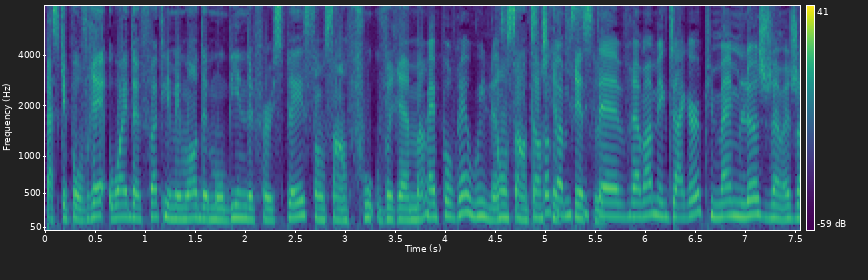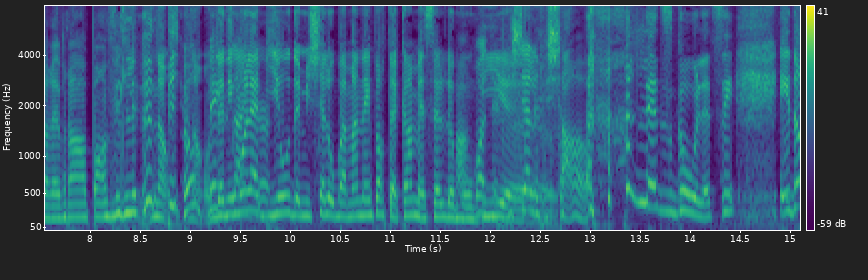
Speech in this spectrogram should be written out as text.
parce que pour vrai, why the fuck les mémoires de Moby in the first place, on s'en fout vraiment. Ben pour vrai, oui. Là, On C'est s'entend, pas je comme si Chris, c'était vraiment Mick Jagger. Puis même là, j'aurais vraiment pas envie de lire non, bio non. Donnez-moi la bio de Michelle Obama n'importe quand, mais celle de Ah, Moby. moi, de Michel euh, Richard. Let's go, là, tu sais. Et donc,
